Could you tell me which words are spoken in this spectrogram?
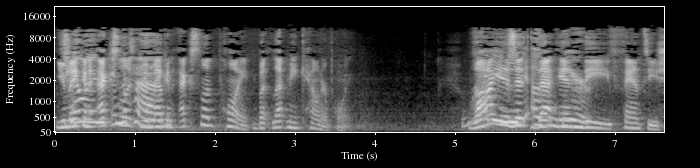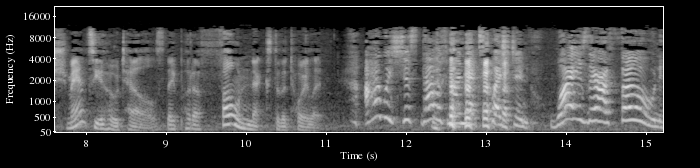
you make an excellent you make an excellent point, but let me counterpoint. Why Why is it that in the fancy schmancy hotels they put a phone next to the toilet? I was just that was my next question. Why is there a phone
